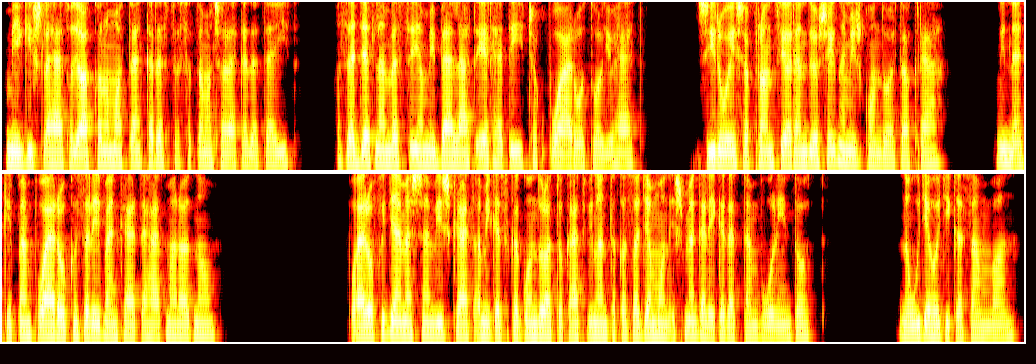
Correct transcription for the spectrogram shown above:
mégis lehet, hogy alkalomattán keresztezhetem a cselekedeteit. Az egyetlen veszély, ami Bellát érheti, csak Poárótól jöhet. Zsiró és a francia rendőrség nem is gondoltak rá. Mindenképpen Poáró közelében kell tehát maradnom. Poirot figyelmesen vizsgált, amíg ezek a gondolatok átvillantak az agyamon, és megelégedetten bólintott. No, ugye, hogy igazam van.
